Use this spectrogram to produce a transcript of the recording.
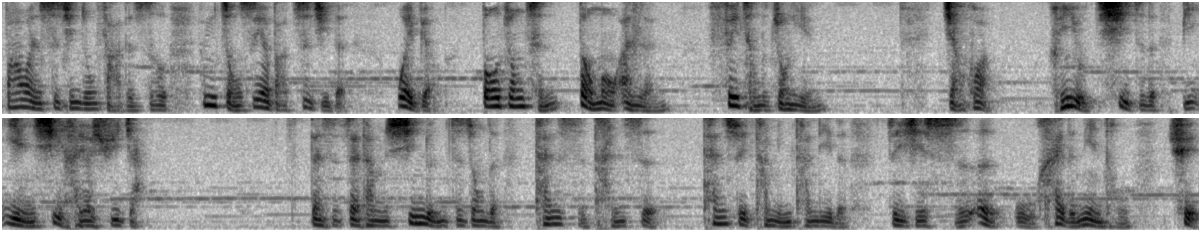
八万四千种法的时候，他们总是要把自己的外表包装成道貌岸然，非常的庄严，讲话很有气质的，比演戏还要虚假。但是在他们心轮之中的贪食、贪色、贪睡、贪名、贪利的这些十恶五害的念头，却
